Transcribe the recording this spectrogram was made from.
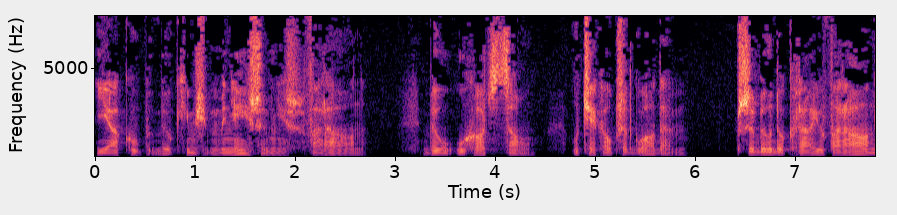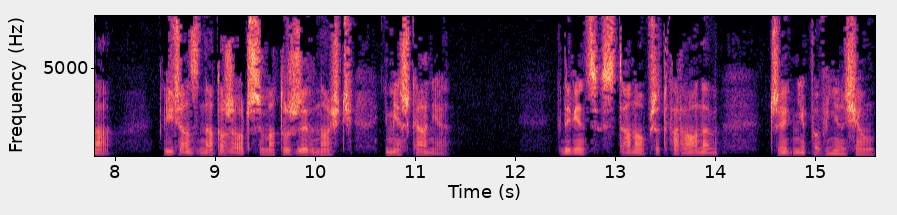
Jakub był kimś mniejszym niż faraon. Był uchodźcą, uciekał przed głodem. Przybył do kraju faraona, licząc na to, że otrzyma tu żywność i mieszkanie. Gdy więc stanął przed faraonem, czy nie powinien się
